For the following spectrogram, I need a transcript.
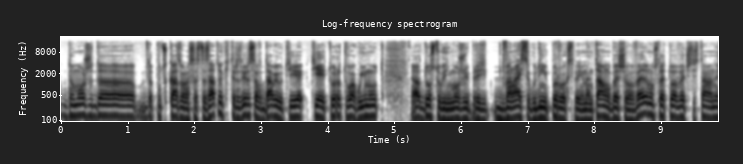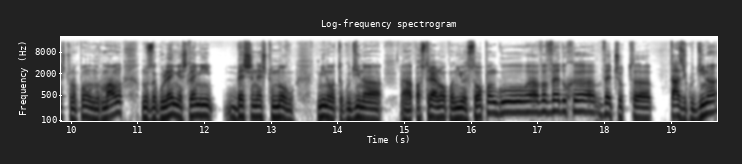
да може да, да подсказва на състезателките? Разбира се, в WTA тура това го има от а, доста години, може би преди 12 години първо експериментално беше въведено, след това вече си стана нещо напълно нормално, но за големия шлеми беше нещо ново. Миналата година Australian Open, US Open го а, въведоха, вече от а, тази година,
